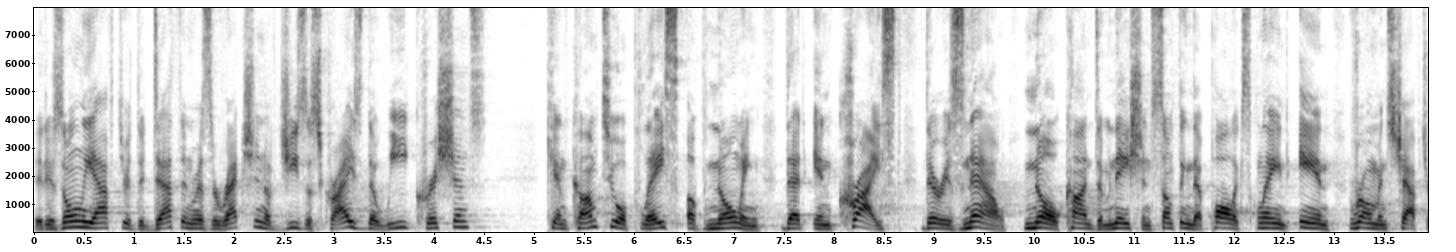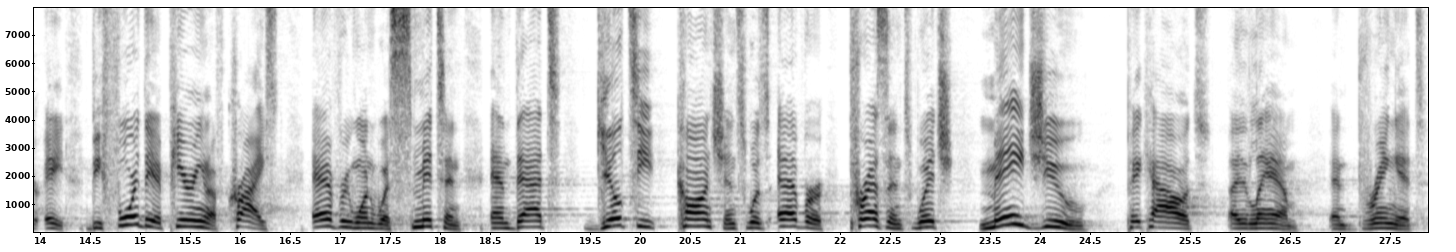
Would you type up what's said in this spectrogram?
it is only after the death and resurrection of Jesus Christ that we Christians can come to a place of knowing that in Christ there is now no condemnation, something that Paul explained in Romans chapter 8. Before the appearing of Christ, everyone was smitten, and that guilty conscience was ever present, which made you pick out a lamb and bring it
